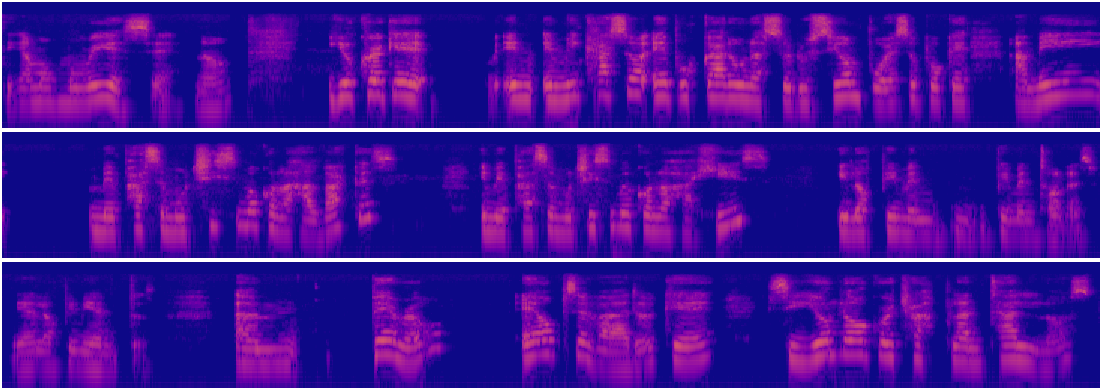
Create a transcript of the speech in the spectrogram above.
digamos, morirse, ¿no? Yo creo que en, en, mi caso he buscado una solución por eso, porque a mí me pasa muchísimo con las albahacas y me pasa muchísimo con los ajís y los pimentones, los pimientos. pero he observado que si yo logro trasplantarlos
